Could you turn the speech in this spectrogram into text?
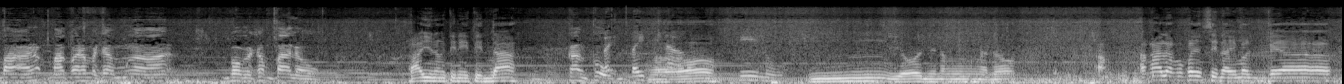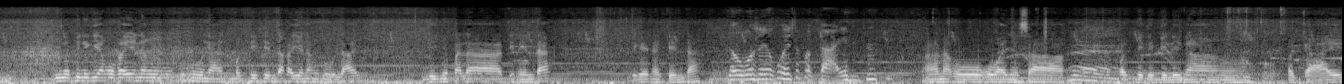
ma, ma, ma, naman sa mga bunga sampalo, Ah, yun ang tinitinda. Kangko. Bay, bay Oo. kilo. Mm, yun, yun ang ano. Ah, akala ko kayo sinay mag kaya na binigyan ko kayo ng puhunan, magtitinda kayo ng gulay. Hindi nyo pala tininda. Hindi kayo nagtinda. Naubos na ko sa pagkain. Ah, nakukuha nyo sa Eh, pagbili-bili ng pagkain.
